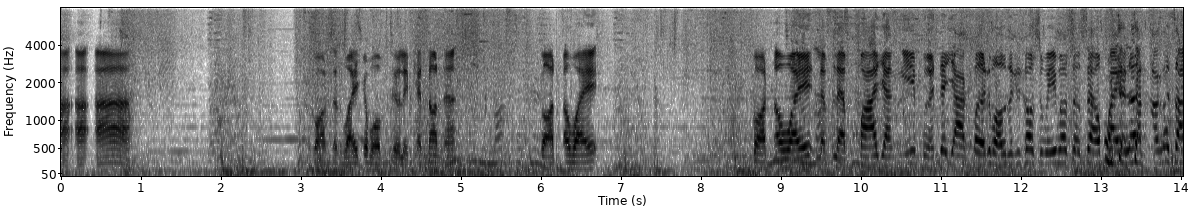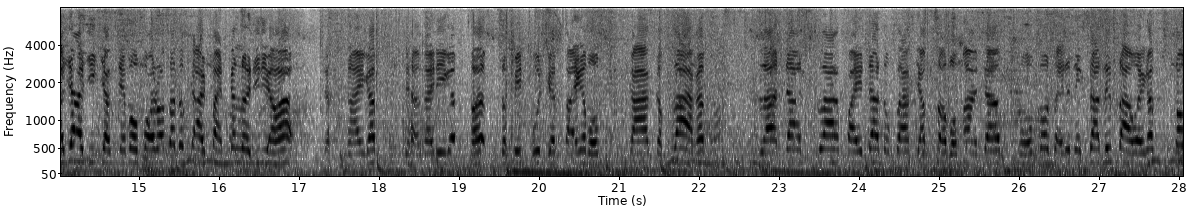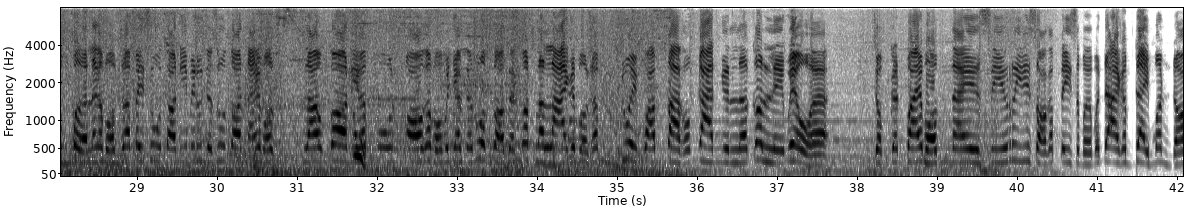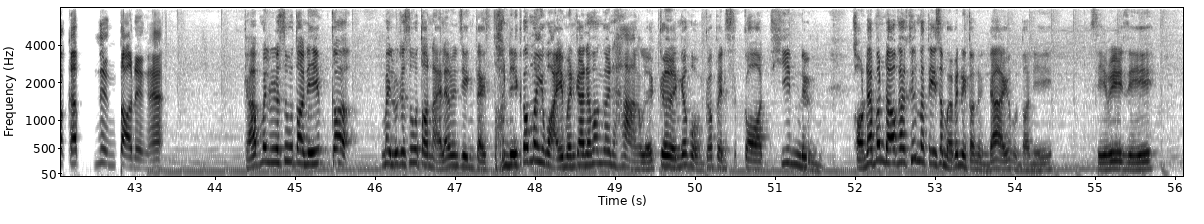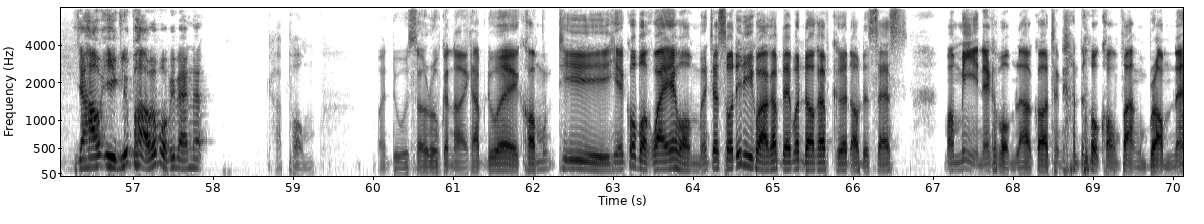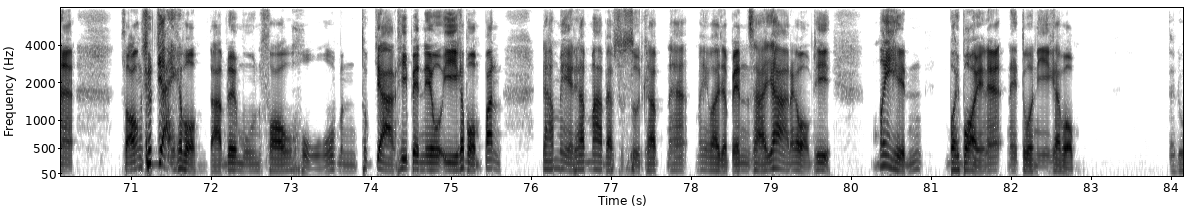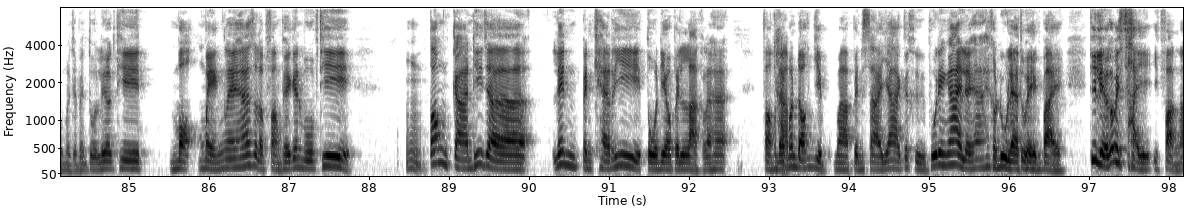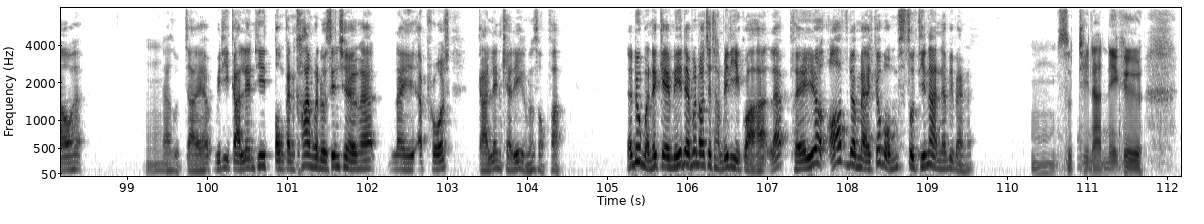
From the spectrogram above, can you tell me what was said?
อ่าอ่าอ่ากอดกันไว้ครับผมเทอร์เลตแคนนอนนะ Team lost a turret. กอดเอาไว้กอดเอาไว้แหลมๆมาอย่างนี้เหมือนจะอยากเปิดครับผมจะเข้าสวีปมาแซวๆไปแล้วจังและสายย่ายิงอย่างเจ็บเอาฟอยรอตันต้องจ่ายแปดกันเลยทีเดียวฮะยังไงครับยังไงดีครับครับสปินพุชกันไปครับผมกลางกับล่างครับ ละด้านล่างไปด้านตรงกลางย้ำต่อผมอาจจะผมเข้าใส่ด้านเด็กซันหรือเปล่าไงครับต้องเปิดแล้วครับผมถ้าไม่สู้ตอนนี้ไม่รู้จะสู้ตอนไหนครับผมเราก็นี่ครับปูนออครับผมพยายามจะรวบต่อแต่ก็ละลายกันหมดครับ ด้วยความต่างของการเงินแล้วก็เลเวลฮะจบกันไปครับผมในซีรีส์ที่2ครับตีเสมอมาได้ครับไดมอนด์ด็อกครับ1ต่อ1ฮะครับไม่รู้จะสู้ตอนนี้ก็ไม่รู้จะสู้ตอนไหนแล้วจริงๆ แต่ตอนนี้ก็ไม่ไหวเหมือนกันนะเพราะเงินห่างเหลือเกินครับผมก็เป็นสกอร์ที่หนึ่ง ของ d ด m อนด็อกครับขึ้นมาตีเสมอเป็นหนึ่งต่อหนึ่งได้ครับผมตอนนี้ซีรีส์นี้ยาวอีกหรือเปล่าครับผมพี่แบงค์ฮะครับผม มาดูสรุปกันหน่อยครับ ด้วยคอมที่เฮียโก็บอกไว้ให้ผมเหมือนจะโซนได้ดีกว่าครับไดมอนด์ด็อกครับ Curse of the s a s มัมมี่นะครับผมแล้วก็ทางด้านโตของฝั่งบรอมนะฮะสองชุดใหญ่ครับผม ตามด้วยมูนฟอลโหมันทุกอย่างที่เป็น AOE ครับผมปั้นดาเมจครับมาแบบสุดๆครับนะฮะไม่ว่าจะเป็นซาย่านะครับผมที่ไม่เห็น บ่อยๆนะฮะในตัวนี้ครับผม แต่ดูเหมือนจะเป็นตัวเลือกที่เหมาะเหม่งเลยฮะสำหรับฝั่งเพกันวูฟที่อืมต้องการที่จะเล่นเป็นแครี่ตัวเดียวเป็นหลักแล้วฮะ ฝั่งของครัไดบมอนด์ด็อกหยิบมาเป็นซาย่าก็คือพูดง่ายๆเลยฮะให้เขาดูแลตัวเองไป ที่เหลือก็ไปใส่อีกฝั่งเอาฮะอืมน่าสนใจครับ วิธีการเล่นที่ตรงกันข้ามกันโดยสิ้นเชิงฮะใน approach การเล่นแครี่ของทั้งสองฝั่ง และดูเหมือนในเกมนี้ไดมอนด์ด็อกจะทำได้ดีกว่าฮะและ player of the match ก็ผมสุดที่นั่นนะพี่แบงค์ฮะ อืม สุดที่นั่นนี่คือ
